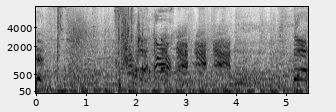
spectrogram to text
Ah!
